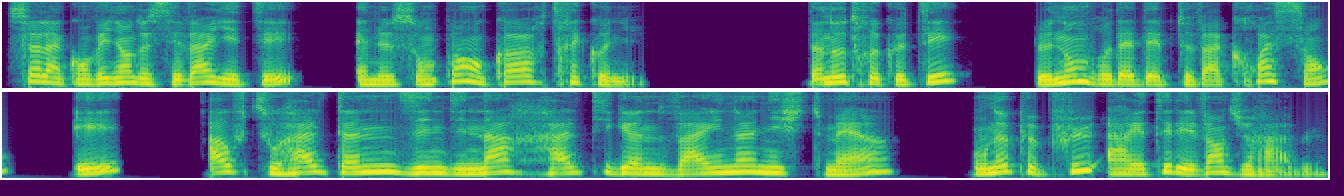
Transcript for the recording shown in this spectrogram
Seul inconvénient de ces variétés elles ne sont pas encore très connues. D'un autre côté, le nombre d'adeptes va croissant et aufzuhalten sind die nachhaltigen Weine nicht mehr. On ne peut plus arrêter les vins durables.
